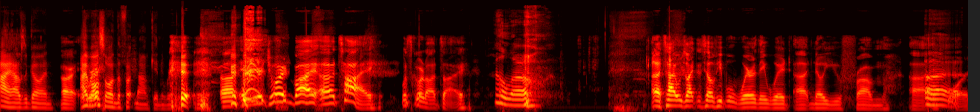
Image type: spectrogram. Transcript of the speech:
Hi, how's it going? All right, I'm also on the phone. No, I'm kidding. We're uh, and we're joined by uh, Ty. What's going on, Ty? Hello. Uh, Ty, would you like to tell people where they would uh, know you from? Uh,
